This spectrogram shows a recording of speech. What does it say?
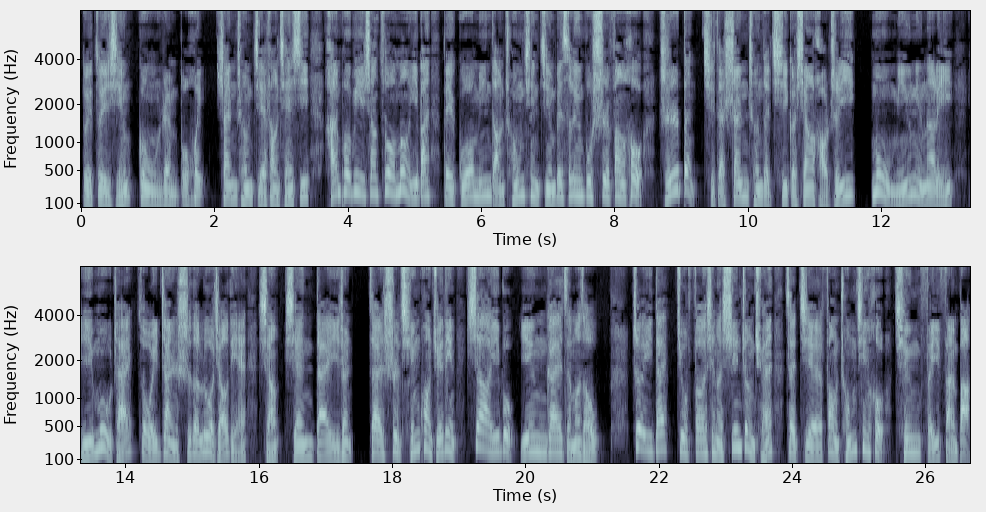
对罪行供认不讳。山城解放前夕，韩破壁像做梦一般被国民党重庆警备司令部释放后，直奔其在山城的七个相好之一穆明明那里，以穆宅作为暂时的落脚点，想先待一阵。再视情况决定下一步应该怎么走。这一待就发现了新政权在解放重庆后清匪反霸、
